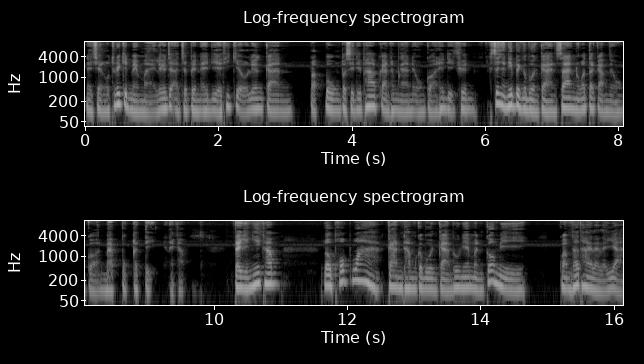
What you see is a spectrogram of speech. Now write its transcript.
ในเชิงของธุรกิจใหม่ๆ หรือจะอาจจะเป็นไอเดียที่เกี่ยวเรื่องการปรับปรุงประสิทธิภาพการทำงานในองค์กรให้ดีขึ้น ซึ่งอันนี้เป็นกระบวนการสร้างนวัตกรรมในองค์กรแบบปกตินะครับ แต่อย่างนี้ครับ เราพบว่าการทำกระบวนการพวกนี้มันก็มีความท้าทายหลาย ๆ อย่าง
